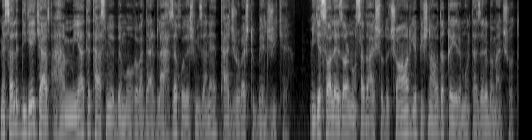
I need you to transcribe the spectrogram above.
مثال دیگه ای که از اهمیت تصمیم به موقع و در لحظه خودش می‌زنه تجربهش تو بلژیکه. میگه سال 1984 یه پیشنهاد غیر منتظره به من شد.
